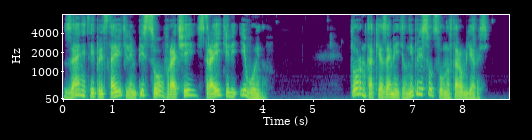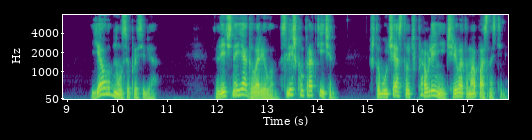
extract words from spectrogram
занятые представителем писцов, врачей, строителей и воинов. Торн, как я заметил, не присутствовал на втором ярусе. Я улыбнулся про себя. «Лично я, — говорил он, — слишком практичен, чтобы участвовать в правлении, чреватым опасностями.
